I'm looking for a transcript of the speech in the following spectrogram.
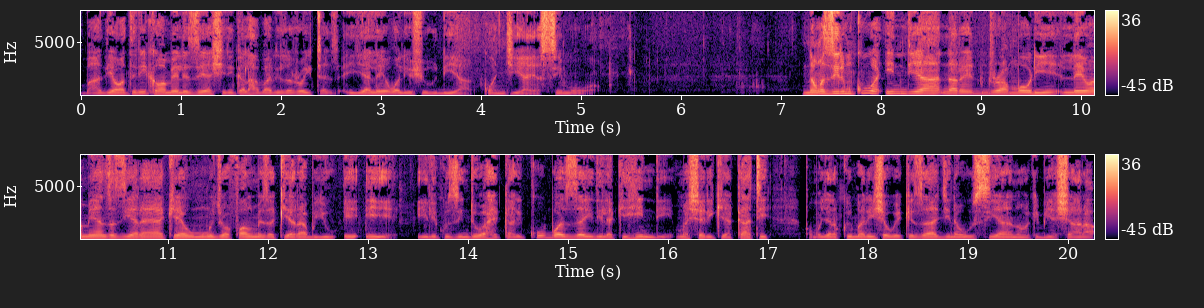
Baadhi ya waathirika wameelezea shirika la habari la Reuters yale walioshuhudia kwa njia ya simu. Na waziri mkuu wa India Narendra Modi leo ameanza ziara yake ya Umoja wa Falme za Kiarabu UAE ili kuzindua hekari kubwa zaidi la Kihindi Mashariki ya Kati pamoja na kuimarisha uwekezaji na uhusiano wa kibiashara.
